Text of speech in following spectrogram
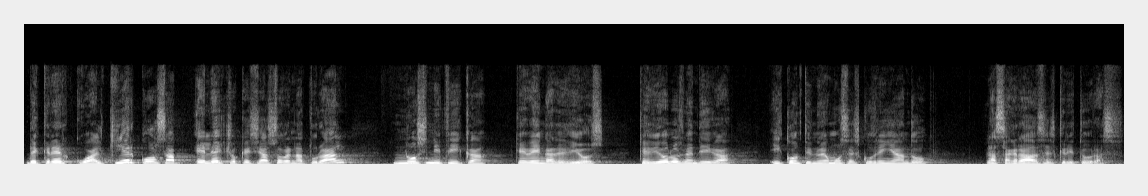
de creer cualquier cosa, el hecho que sea sobrenatural, no significa que venga de Dios. Que Dios los bendiga y continuemos escudriñando las sagradas escrituras.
